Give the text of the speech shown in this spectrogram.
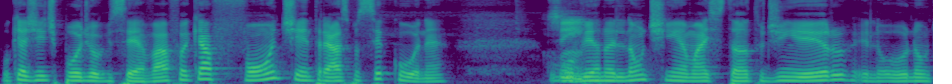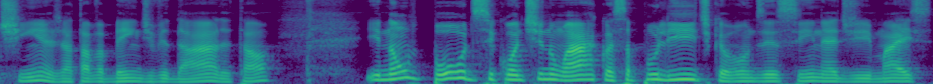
o que a gente pôde observar foi que a fonte, entre aspas, secou, né? O Sim. governo ele não tinha mais tanto dinheiro, ele, ou não tinha, já estava bem endividado e tal. E não pôde se continuar com essa política, vamos dizer assim, né, de mais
